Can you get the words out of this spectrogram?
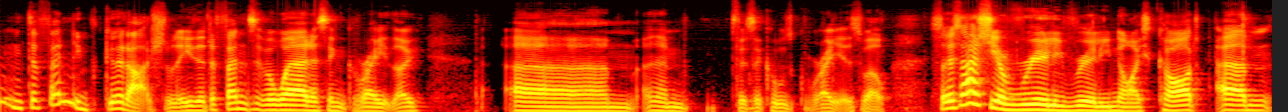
mm, defending's good actually. The defensive awareness isn't great though. Um, and then physical's great as well. So it's actually a really, really nice card. Um,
